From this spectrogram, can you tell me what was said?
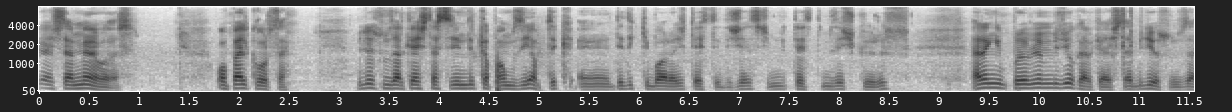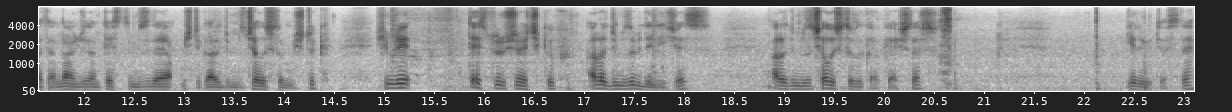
Arkadaşlar merhabalar. Opel Corsa. Biliyorsunuz arkadaşlar silindir kapağımızı yaptık. Ee, dedik ki bu aracı test edeceğiz. Şimdi testimize çıkıyoruz. Herhangi bir problemimiz yok arkadaşlar. Biliyorsunuz zaten daha önceden testimizi de yapmıştık. Aracımızı çalıştırmıştık. Şimdi test sürüşüne çıkıp aracımızı bir deneyeceğiz. Aracımızı çalıştırdık arkadaşlar. Geri viteste.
